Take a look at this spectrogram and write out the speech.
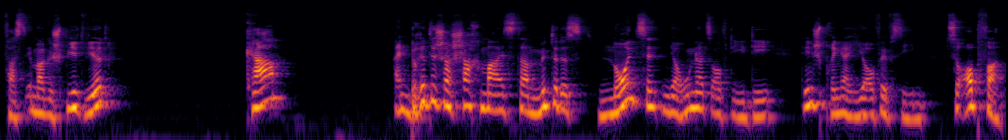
fast immer gespielt wird, kam ein britischer Schachmeister Mitte des 19. Jahrhunderts auf die Idee, den Springer hier auf F7 zu opfern.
